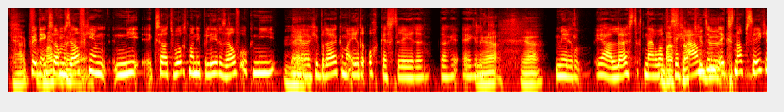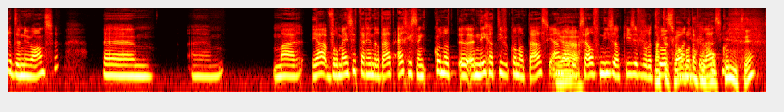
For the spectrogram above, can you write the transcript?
ja, Ik, zou mezelf geen, niet, ik zou het woord manipuleren zelf ook niet Nee. eh, gebruiken, maar eerder orchestreren. Dat je eigenlijk Ja, ja. meer ja, luistert naar wat Maar er zich aandoet. de- Ik snap zeker de nuance. Ehm, ehm, maar ja, voor mij zit daar inderdaad ergens een, eh, een negatieve connotatie aan, Ja. waardoor ik zelf niet zou kiezen voor het Maar het woord is wel wat je goed manipulatie. kunt. Hè? Het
